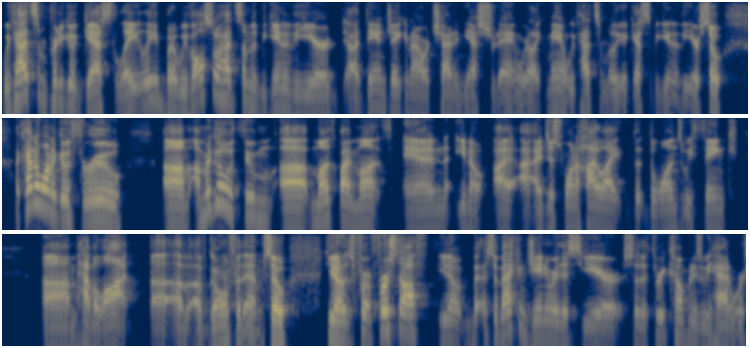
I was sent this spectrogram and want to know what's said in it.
we've had some pretty good guests lately, but we've also had some at the beginning of the year. Uh, Dan, Jake, and I were chatting yesterday, and we are like, man, we've had some really good guests at the beginning of the year. So I kind of want to go through. Um, I'm going to go through uh, month by month, and you know, I I just want to highlight the, the ones we think um, have a lot uh, of, of going for them. So, you know, for, first off, you know, so back in January this year, so the three companies we had were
